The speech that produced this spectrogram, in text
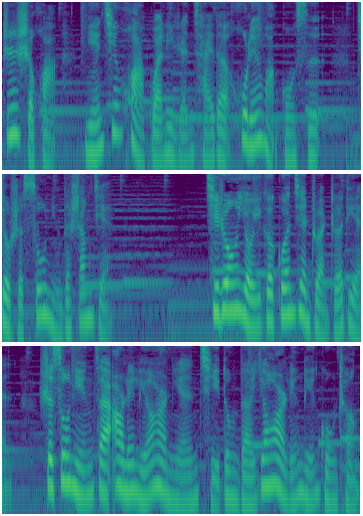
知识化、年轻化管理人才的互联网公司，就是苏宁的商检。其中有一个关键转折点，是苏宁在2002年启动的“幺二零零”工程。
